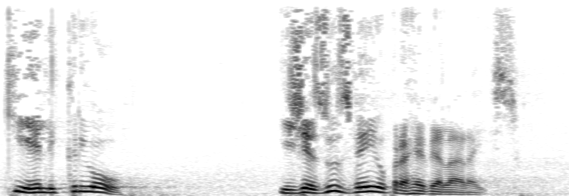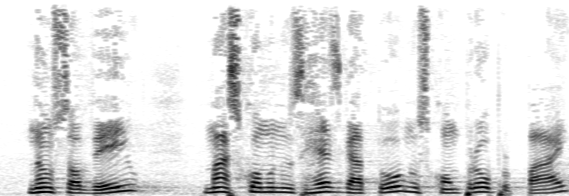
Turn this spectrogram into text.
que ele criou. E Jesus veio para revelar a isso. Não só veio, mas como nos resgatou, nos comprou para o Pai,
